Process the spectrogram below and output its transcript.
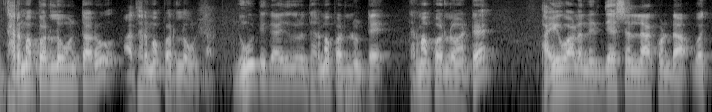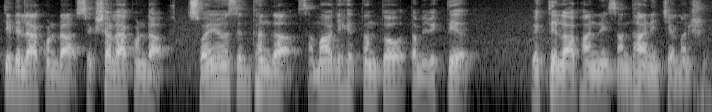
ధర్మపరులు ఉంటారు అధర్మపరులు ఉంటారు. నూటికి ఐదుగురు ధర్మపరులు ఉంటే ధర్మపరులు అంటే పై వాళ్ళ నిర్దేశం లేకుండా ఒత్తిడి లేకుండా శిక్ష లేకుండా స్వయం సిద్ధంగా సమాజ హితంతో తమ వ్యక్తి వ్యక్తి లాభాన్ని సంధానించే మనుషులు.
